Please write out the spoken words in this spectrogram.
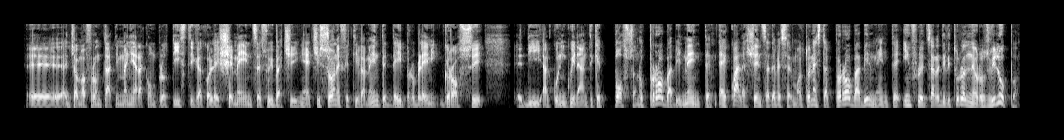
eh, diciamo, affrontati in maniera complottistica con le scemenze sui vaccini. Eh. Ci sono effettivamente dei problemi grossi eh, di alcuni inquinanti che possono probabilmente, e qua la scienza deve essere molto onesta, probabilmente influenzare addirittura il neurosviluppo.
